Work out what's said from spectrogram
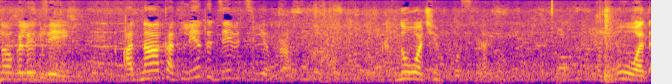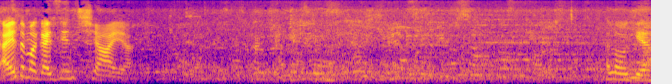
Много людей. Одна котлета 9 евро. Ну, очень вкусно. Вот, а это магазин чая. Hello again.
